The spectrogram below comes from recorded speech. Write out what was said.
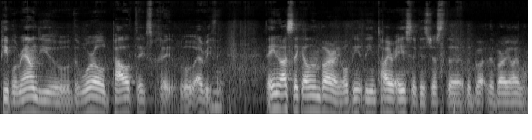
people around you, the world, politics, everything. The Asik Elam Bari. All the, the entire Asik is just the the, the Bari Olam.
